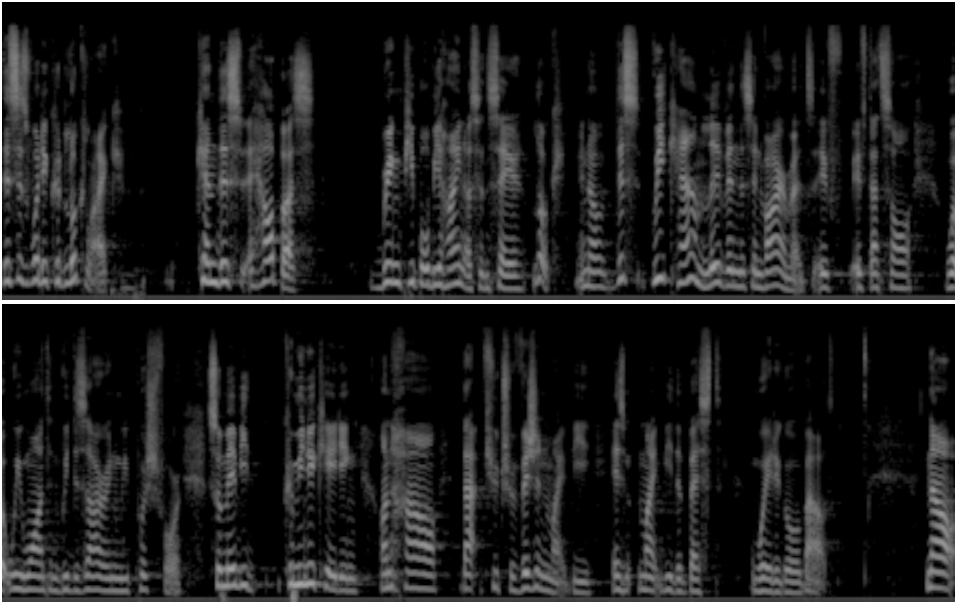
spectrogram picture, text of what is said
This is what it could look like. Can this help us bring people behind us and say, look, you know, this, we can live in this environment if, if that's all what we want and we desire and we push for. So maybe communicating on how that future vision might be is, might be the best way to go about. Now,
